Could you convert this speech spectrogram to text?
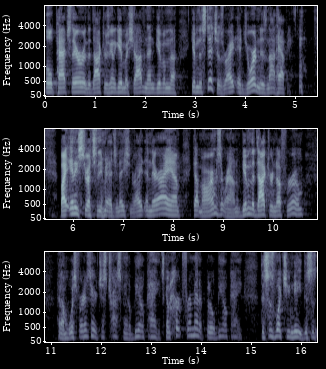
little patch there, and the doctor's going to give him a shot and then give him the, give him the stitches, right? And Jordan is not happy. by any stretch of the imagination, right? And there I am, got my arms around him, giving the doctor enough room and I'm whispering in his ear, just trust me, it'll be okay. It's going to hurt for a minute, but it'll be okay. This is what you need. This is,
